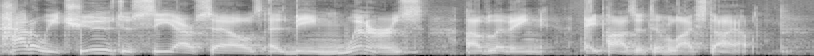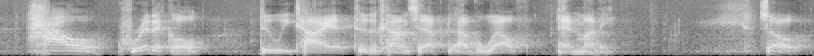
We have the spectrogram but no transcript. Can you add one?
How do we choose to see ourselves as being winners of living a positive lifestyle? How critical do we tie it to the concept of wealth and money. So,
